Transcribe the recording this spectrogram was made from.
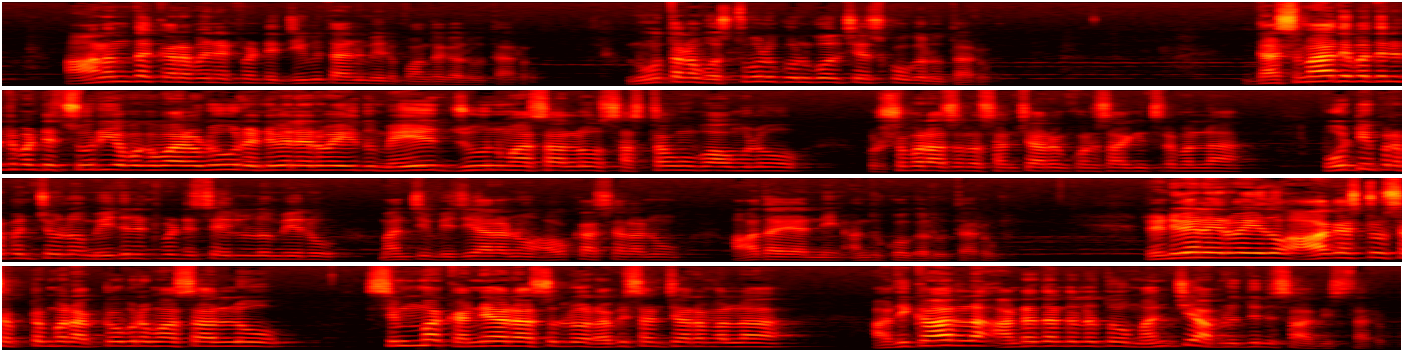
ఆనందకరమైనటువంటి జీవితాన్ని మీరు పొందగలుగుతారు. నూతన వస్తువులు కొనుగోలు చేసుకోగలుగుతారు. దశమాధిపతినటువంటి సూర్య భగవానుడు రెండు వేల ఇరవై ఐదు మే జూన్ మాసాల్లో సష్టమ భావములో వృషభ రాశిలో సంచారం కొనసాగించడం వల్ల పోటీ ప్రపంచంలో మీదినటువంటి శైలుల్లో మీరు మంచి విజయాలను అవకాశాలను ఆదాయాన్ని అందుకోగలుగుతారు. రెండు వేల ఇరవై ఐదు ఆగస్టు సెప్టెంబర్ అక్టోబర్ మాసాల్లో సింహ కన్యా రాశుల్లో రవి సంచారం వల్ల అధికారుల అండదండలతో మంచి అభివృద్ధిని సాధిస్తారు.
